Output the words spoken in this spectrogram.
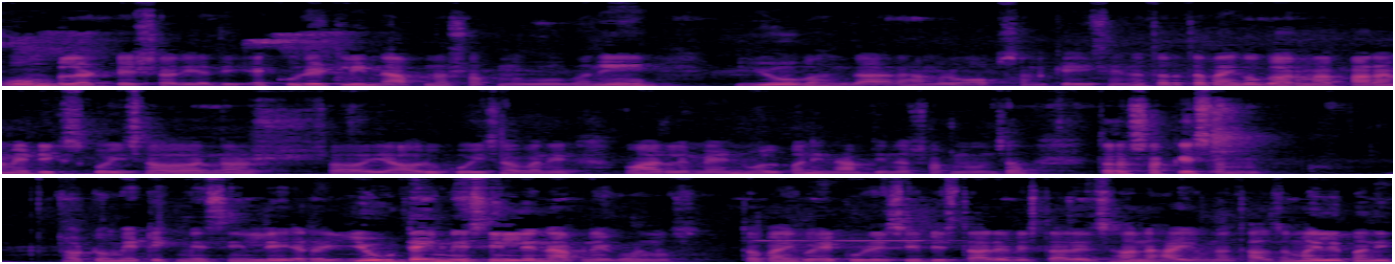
होम ब्लड प्रेसर यदि एकुरेटली नाप्न सक्नुभयो भने योभन्दा राम्रो अप्सन केही छैन। तर तपाईँको घरमा पारामेडिक्स कोही छ नर्स छ या अरू कोही छ भने उहाँहरूले म्यानुअल पनि नापिदिन सक्नुहुन्छ। तर सकेसम्म अटोमेटिक मेसिनले र एउटै मेसिनले नाप्ने गर्नुहोस्। तपाईँको एकुरेसी बिस्तारै बिस्तारै झन् हाई हुन थाल्छ। मैले पनि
